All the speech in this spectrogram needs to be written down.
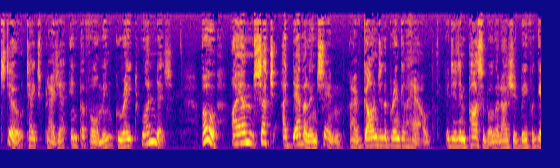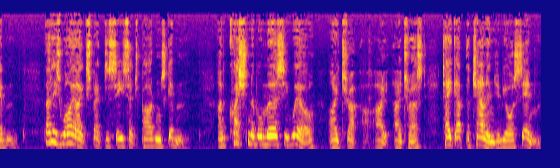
still takes pleasure in performing great wonders. Oh, I am such a devil in sin. I have gone to the brink of hell. It is impossible that I should be forgiven. That is why I expect to see such pardons given. Unquestionable mercy will, I, tr- I, I trust, take up the challenge of your sin.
